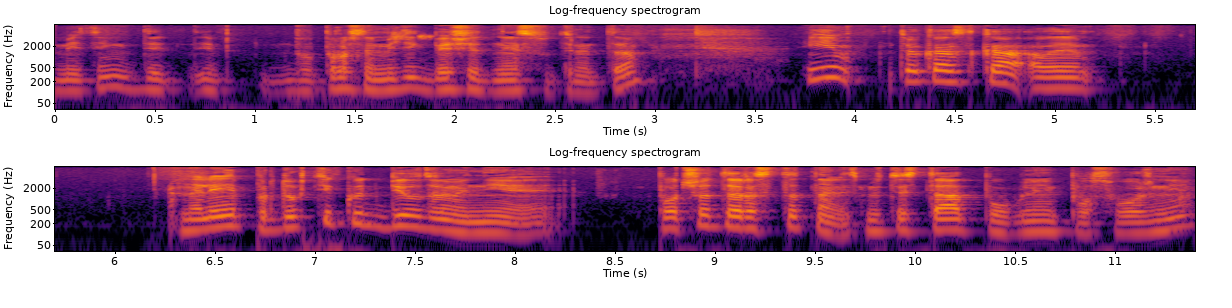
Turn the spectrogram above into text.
митинг, въпросът митинг беше днес сутринта. И той каза така, абе, нали, продукти, които билдваме ние, почват да растат, нали? Смисъл, те стават по-големи, по-сложни,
